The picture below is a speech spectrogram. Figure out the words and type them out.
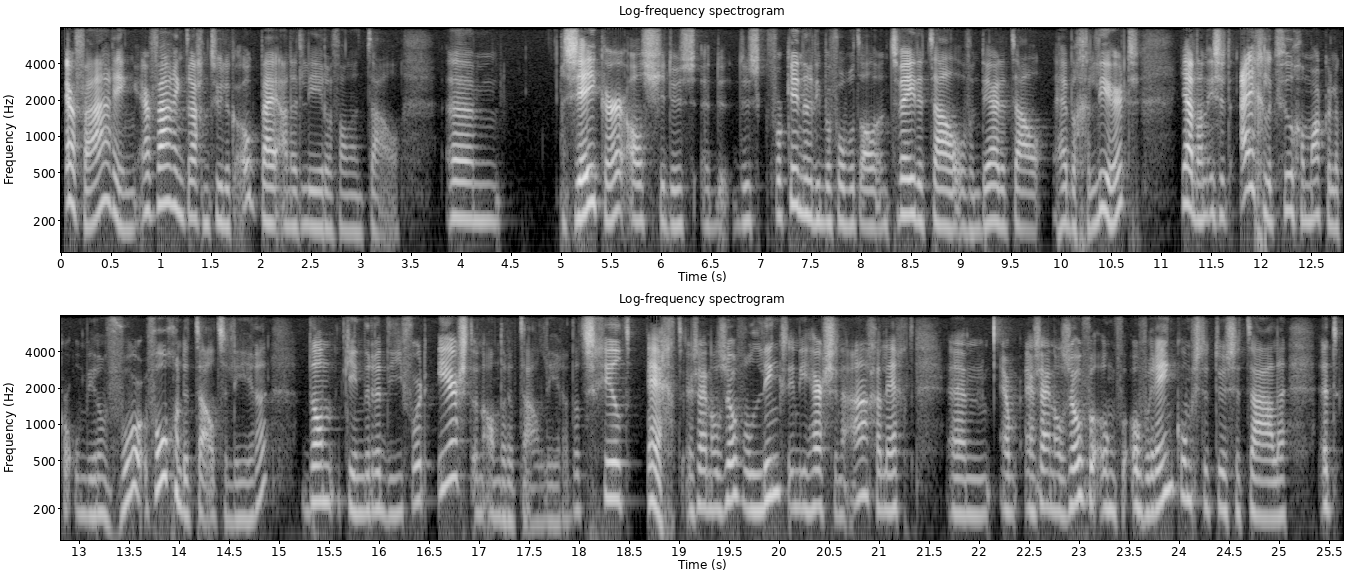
ervaring. Ervaring draagt natuurlijk ook bij aan het leren van een taal. Um, zeker als je dus, dus voor kinderen die bijvoorbeeld al een tweede taal of een derde taal hebben geleerd, ja, dan is het eigenlijk veel gemakkelijker om weer een volgende taal te leren dan kinderen die voor het eerst een andere taal leren. Dat scheelt echt. Er zijn al zoveel links in die hersenen aangelegd. Um, er, er, zijn al zoveel overeenkomsten tussen talen. Het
